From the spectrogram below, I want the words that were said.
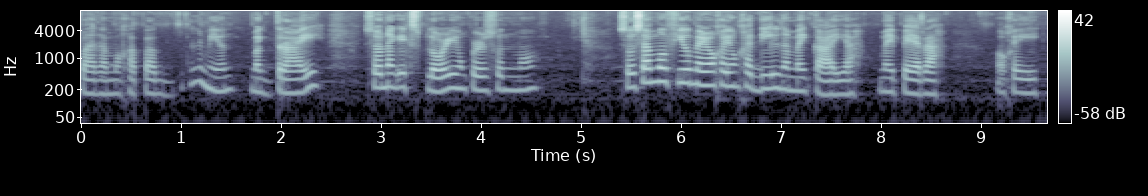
para makapag, alam mo yun, mag-try. So, nag-explore yung person mo. So, some of you, meron kayong kadil na may kaya, may pera. Okay?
